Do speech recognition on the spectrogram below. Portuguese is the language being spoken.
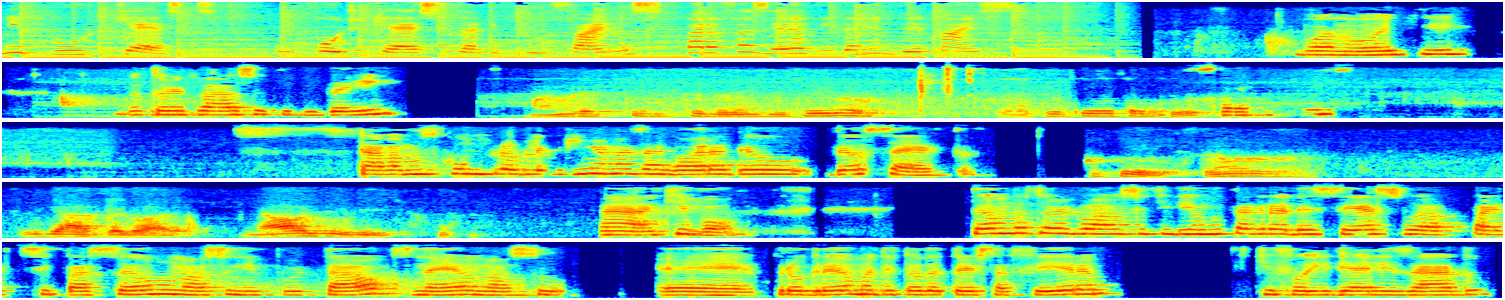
NipurCast, um podcast da Nipur Finance para fazer a vida render mais. Boa noite, Dr. Glaucio, tudo bem? Boa noite, tudo bem contigo? Por aqui tudo tranquilo. Estávamos com um probleminha, mas agora deu, deu certo. Ok, estamos ligados agora, em áudio e vídeo. Ah, que bom. Então, doutor Glaucio, eu queria muito agradecer a sua participação no nosso Nipur Talks, né, o nosso é, programa de toda terça-feira, que foi idealizado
